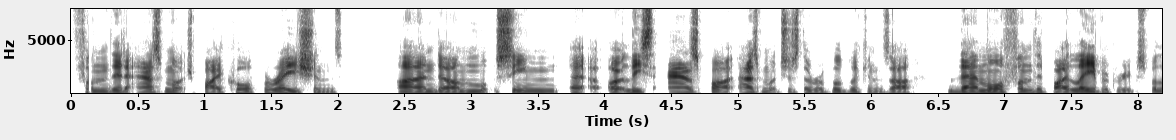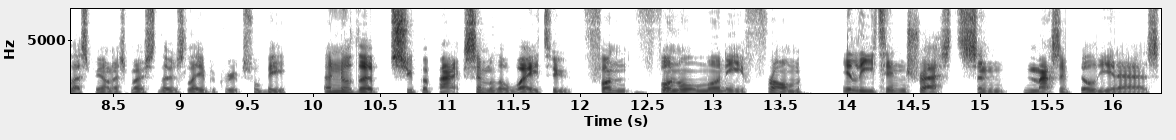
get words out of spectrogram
funded as much by corporations and um, seem, uh, or at least as by, as much as the Republicans are. They're more funded by labor groups. But let's be honest, most of those labor groups will be another super PAC similar way to fun, funnel money from elite interests and massive billionaires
